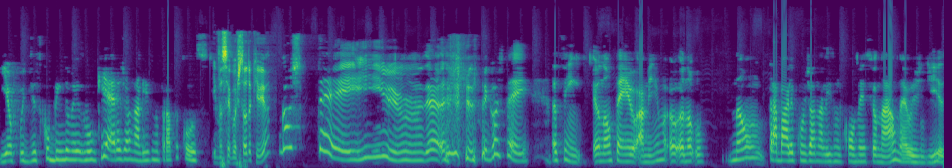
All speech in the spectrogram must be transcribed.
E eu fui descobrindo mesmo o que era jornalismo no próprio curso. E você gostou do que viu? Gostei. Gostei. Assim, eu não tenho a mínima. Eu, eu não, não trabalho com jornalismo convencional, né, hoje em dia,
